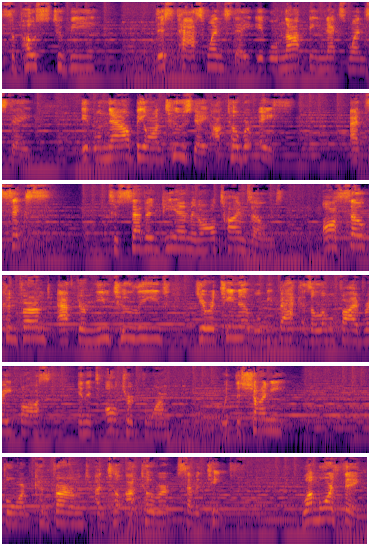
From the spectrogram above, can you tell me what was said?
supposed to be this past Wednesday. It will not be next Wednesday. It will now be on Tuesday, October 8th at 6 to 7 p.m. in all time zones. Also confirmed after Mewtwo leaves, Giratina will be back as a level 5 raid boss in its altered form, with the shiny form confirmed until October 17th. One more thing.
